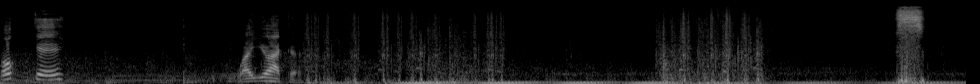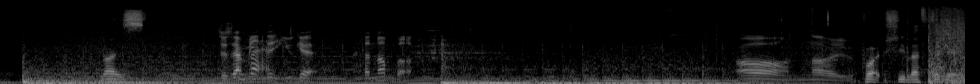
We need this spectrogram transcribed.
Okay. Why you hacker? nice. Does that mean that you get a number? Oh no. But she left the game.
